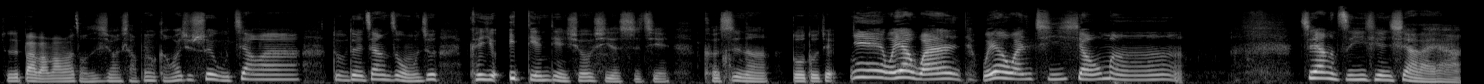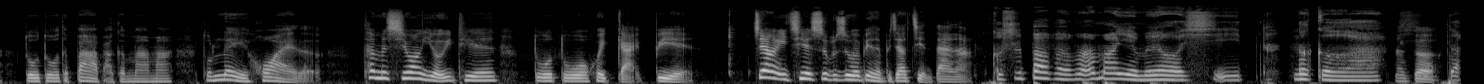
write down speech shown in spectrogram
就是爸爸妈妈总是希望小朋友赶快去睡午觉啊，对不对？这样子我们就可以有一点点休息的时间。可是呢，多多就耶，我要玩，我要玩骑小马。这样子一天下来啊，多多的爸爸跟妈妈都累坏了。他们希望有一天多多会改变，这样一切是不是会变得比较简单啊？可是爸爸妈妈也没有洗那个啊，那个的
